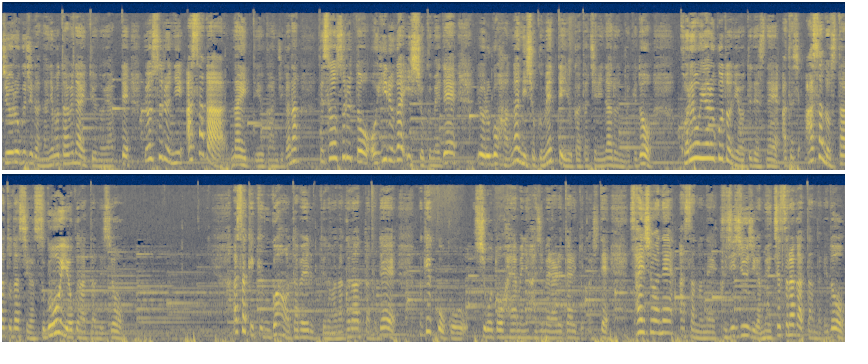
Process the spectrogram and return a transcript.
16時間何も食べないっていうのをやって要するに朝がないっていう感じかな。でそうするとお昼が1食目で夜ご飯が2食目っていう形になるんだけどこれをやることによってですね私朝のスタートダッシュがすごい良くなったんですよ。朝結局ご飯を食べるっていうのがなくなったので結構こう仕事を早めに始められたりとかして最初はね朝のね9時10時がめっちゃ辛かったんだけど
